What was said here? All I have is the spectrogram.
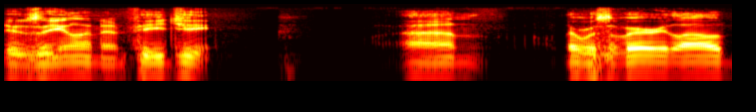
New Zealand and Fiji. And there was a very loud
